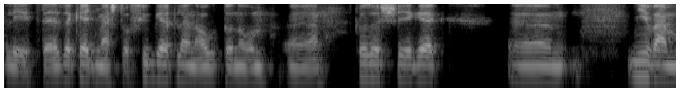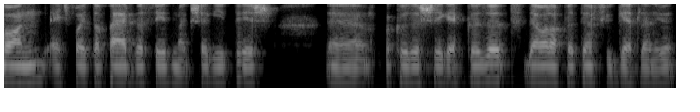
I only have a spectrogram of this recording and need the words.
létre. Ezek egymástól független, autonóm közösségek. Nyilván van egyfajta párbeszéd, megsegítés a közösségek között, de alapvetően függetlenül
